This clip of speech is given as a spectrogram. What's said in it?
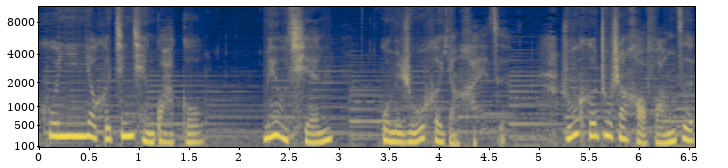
婚姻要和金钱挂钩，没有钱，我们如何养孩子？如何住上好房子？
